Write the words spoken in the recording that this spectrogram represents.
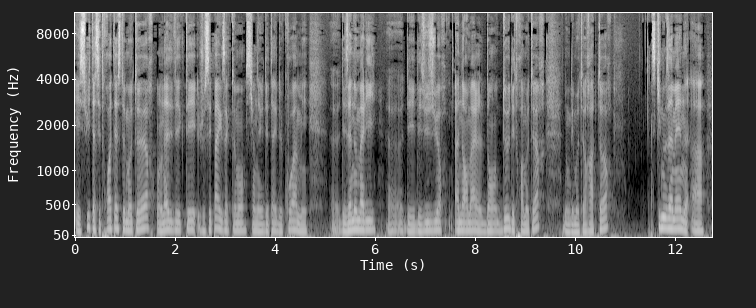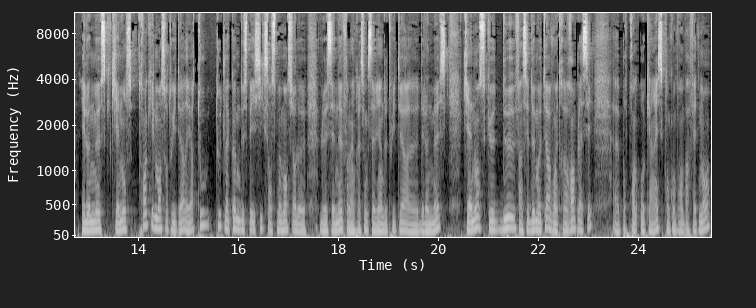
et suite à ces trois tests moteurs, on a détecté, je sais pas exactement si on a eu détail de quoi, mais des anomalies, euh, des, usures anormales dans deux des trois moteurs, donc des moteurs Raptor. Ce qui nous amène à Elon Musk qui annonce tranquillement sur Twitter, d'ailleurs toute la com de SpaceX en ce moment sur le, SN9, on a l'impression que ça vient de Twitter euh, d'Elon Musk, qui annonce que deux, ces deux moteurs vont être remplacés pour prendre aucun risque, on comprend parfaitement.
